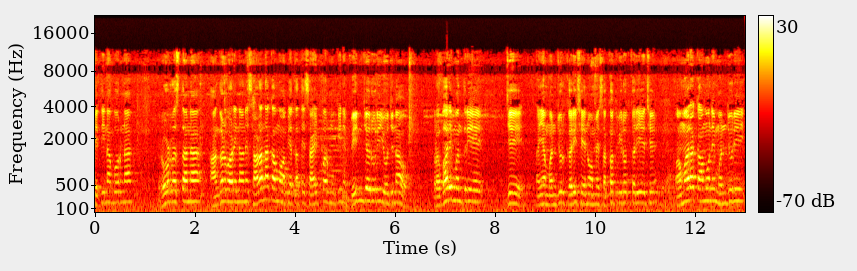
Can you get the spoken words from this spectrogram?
ખેતીના બોરના, રોડ રસ્તાના, આંગણવાડીના અને શાળાના કામો આપ્યા હતા. તે સાઇટ પર મૂકીને બિનજરૂરી યોજનાઓ પ્રભારી મંત્રીએ જે અહીંયા મંજૂર કરી છે, એનો અમે સખત વિરોધ કરીએ છીએ. અમારા કામોને મંજૂરી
